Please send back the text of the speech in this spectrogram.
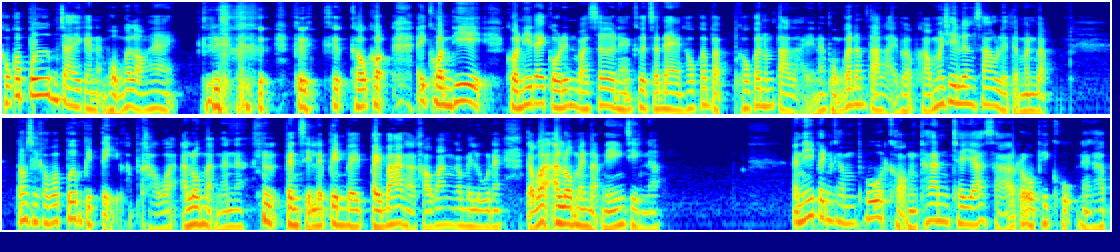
เขาก็ปลื้มใจกันผมก็ร้องไห้คือคือคือเขาเขาไอ้คนที่คนที่ได้ golden buzzer เนี่ยคือแสดงเขาก็แบบเขาก็น้ำตาไหลนะ ผมก็น้ำตาไหลแบบเขาไม่ใช่เรื่องเศร้าเลยแต่มันแบบ ต้องใช้คาว่าปลื้มปิติกับเขาอะอารมณ์แบบนั้นนะเป็นศิลปินไปไปบ้างกับเขาบ้างก็ไม่รู้นะ แต่ว่าอารมณ์เป็นแบบนี้จริงๆนะอันนี้เป็นคำพูดของท่านชยสาโรภิกุนะครับ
